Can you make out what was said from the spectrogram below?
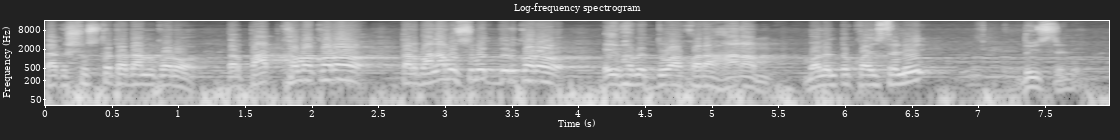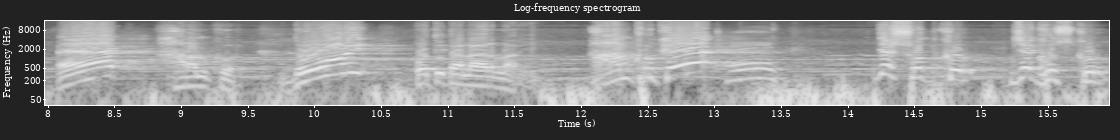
তাকে সুস্থতা দান করো তার পাপ ক্ষমা করো তার বালা মুসিবত দূর করো। এইভাবে দোয়া করা হারাম। বলেন তো কয় শ্রেণি? দুই শ্রেণি। এক হারামখুর। দুই পতিতালয়ের নারী। হারামখোরকে ঠিক। যে সুদখোর যে ঘুষখুর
